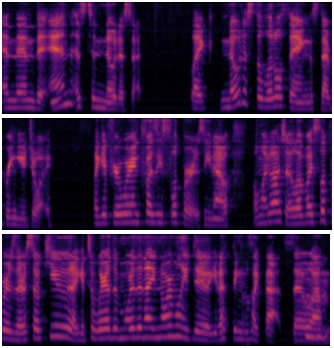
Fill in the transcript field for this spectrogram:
And then the N is to notice it. Like, notice the little things that bring you joy. Like if you're wearing fuzzy slippers, you know, oh my gosh, I love my slippers. They're so cute. I get to wear them more than I normally do, you know, things like that. So, mm-hmm. um,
